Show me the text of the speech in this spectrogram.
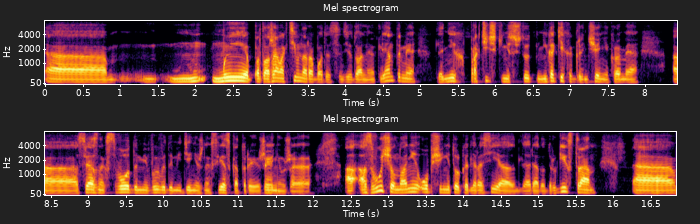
мы продолжаем активно работать с индивидуальными клиентами. Для них практически не существует никаких ограничений, кроме а, связанных с вводами, выводами денежных средств, которые Женя уже а, озвучил, но они общие не только для России, а для ряда других стран. Э,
